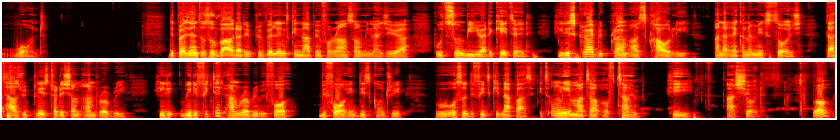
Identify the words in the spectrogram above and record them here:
warned. The president also vowed that the prevalent kidnapping for ransom in Nigeria would soon be eradicated. He described the crime as cowardly and an economic surge that has replaced traditional armed robbery. We defeated armed robbery before, before in this country. We will also defeat kidnappers. It's only a matter of time, he assured. Well,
